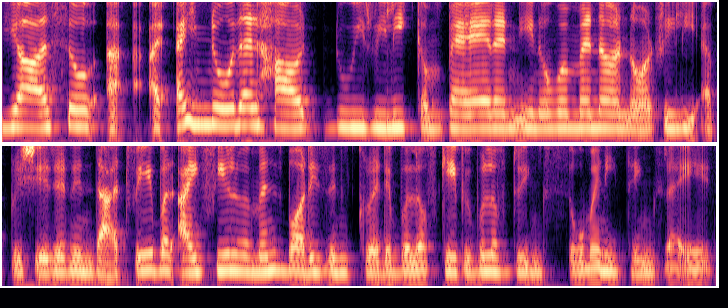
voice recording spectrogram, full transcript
Yeah, so I, I know that how do we really compare and you know women are not really appreciated in that way but I feel women's body is incredible of capable of doing so many things right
